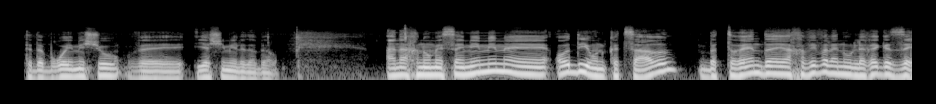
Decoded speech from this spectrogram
תדברו עם מישהו ויש עם מי לדבר. אנחנו מסיימים עם עוד דיון קצר בטרנד החביב עלינו לרגע זה,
